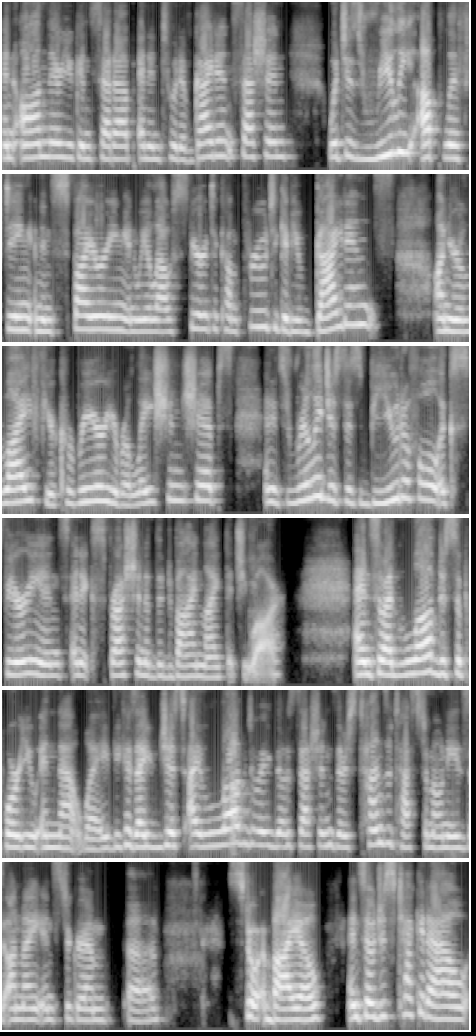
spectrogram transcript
And on there, you can set up an intuitive guidance session, which is really uplifting and inspiring. And we allow spirit to come through to give you guidance on your life, your career, your relationships. And it's really just this beautiful experience and expression of the divine light that you are. And so I'd love to support you in that way because I just, I love doing those sessions. There's tons of testimonies on my Instagram uh, store bio and so just check it out.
